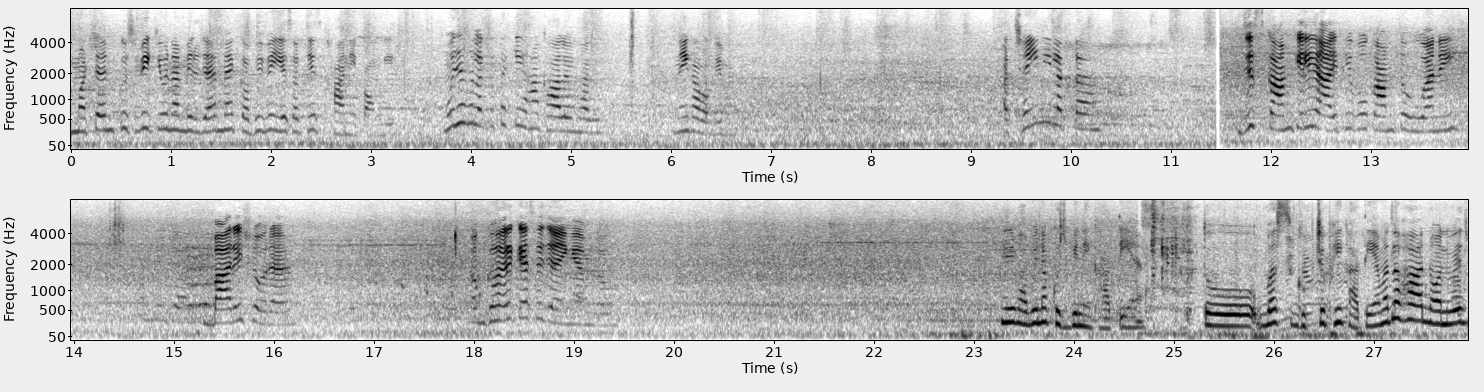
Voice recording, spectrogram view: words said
मटन कुछ भी क्यों ना मिल जाए, मैं कभी भी ये सब चीज़ खा नहीं पाऊँगी। मुझे ऐसा लगता था कि हाँ खा लो खा लो नहीं खा पाऊँगी मैं। अच्छा ही नहीं लगता। जिस काम के लिए आई थी, वो काम तो हुआ नहीं। बारिश हो रहा है। अब घर कैसे जाएँगे हम लोग? मेरी भाभी ना कुछ भी नहीं खाती हैं। तो बस गुपचुप ही खाती हैं। मतलब हाँ नॉनवेज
